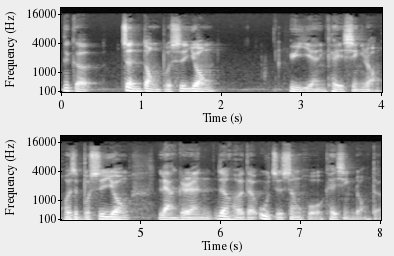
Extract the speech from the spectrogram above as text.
那个震动不是用语言可以形容，或是不是用两个人任何的物质生活可以形容的。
